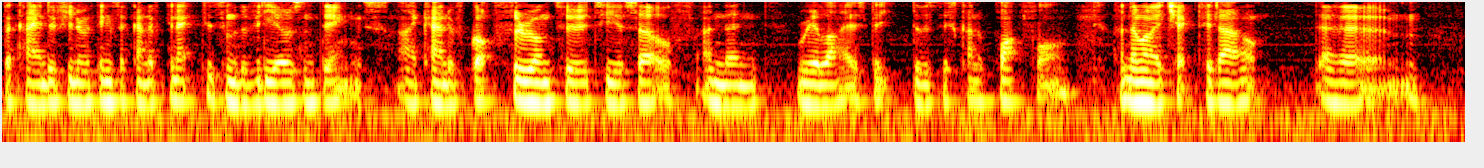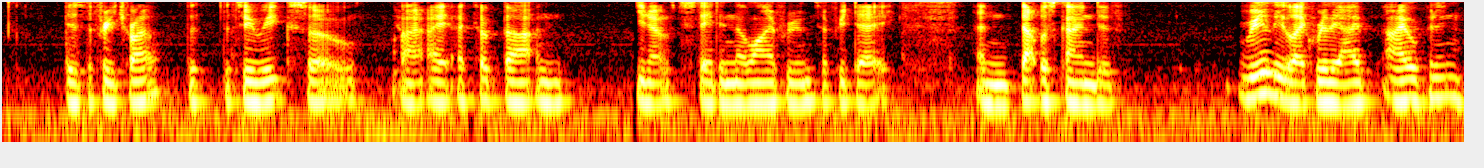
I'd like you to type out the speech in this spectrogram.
the kind of you know things that kind of connected some of the videos and things. I kind of got through onto to yourself, and then realized that there was this kind of platform. And then when I checked it out, um, there's the free trial, the, the two weeks. So I, I, took that and, you know, stayed in the live rooms every day. And that was kind of really, like, really eye, eye opening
